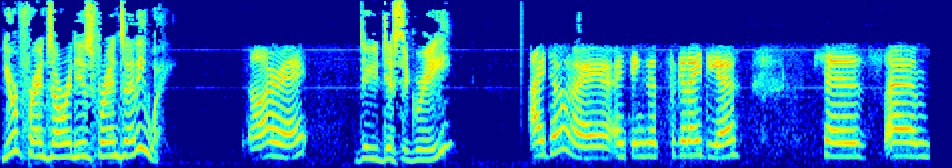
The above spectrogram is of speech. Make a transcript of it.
Your friends aren't his friends anyway. All right. Do you disagree? I don't. I I think that's a good idea because um,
